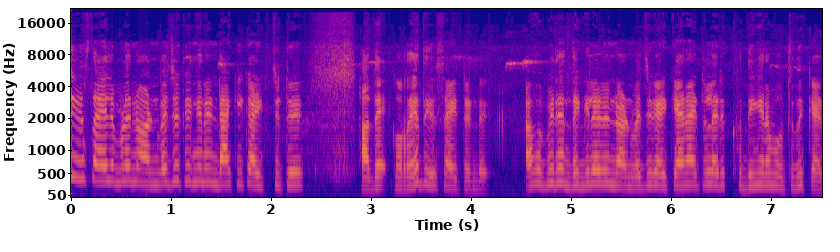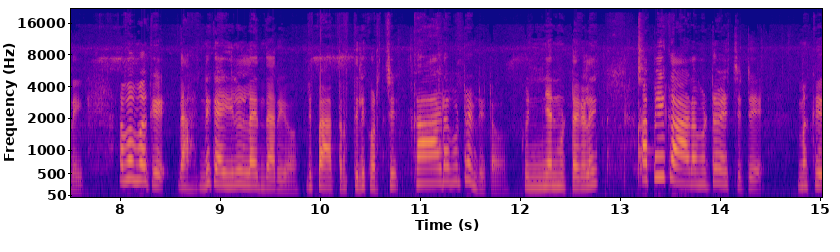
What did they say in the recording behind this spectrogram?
ദിവസമായാലും നമ്മൾ നോൺ വെജ് ഒക്കെ ഇങ്ങനെ ഉണ്ടാക്കി കഴിച്ചിട്ട് അതെ കുറേ ദിവസമായിട്ടുണ്ട്. അപ്പോൾ പിന്നെ എന്തെങ്കിലും ഒരു നോൺ വെജ് കഴിക്കാനായിട്ടുള്ള ഒരു കൊതി ഇങ്ങനെ മൂത്ത് നിൽക്കുകയാണേ. അപ്പോൾ നമുക്ക് ഇതാ എന്റെ കയ്യിലുള്ള എന്താ അറിയോ ഒരു പാത്രത്തിൽ കുറച്ച് കാടമുട്ട ഉണ്ട് കേട്ടോ കുഞ്ഞൻ മുട്ടകൾ അപ്പോൾ ഈ കാടമുട്ട വെച്ചിട്ട് നമുക്ക്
